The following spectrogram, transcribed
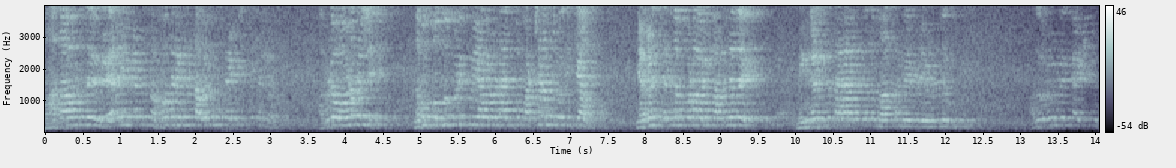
മാതാവിന്റെ വേറെയും കണ്ട് സഹോദരങ്ങളുണ്ട് അവരൊന്നും കഴിച്ചിട്ടില്ലല്ലോ. അവിടെ ഓണമല്ലേ? നമുക്ക് ഒന്നുകൂടി പോയി അവരോട് അല്പം ഭക്ഷണം ചോദിക്കാം. ഞങ്ങൾ ചെന്നപ്പോൾ അവർ പറഞ്ഞത് നിങ്ങൾക്ക് തരാനുള്ളത് മാത്രമേ ഇവിടെ ഉള്ളൂ അതോടുകൂടി കഴിഞ്ഞു.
